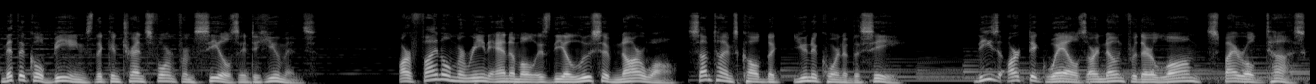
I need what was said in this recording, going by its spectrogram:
mythical beings that can transform from seals into humans. Our final marine animal is the elusive narwhal, sometimes called the unicorn of the sea. These Arctic whales are known for their long, spiraled tusk,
